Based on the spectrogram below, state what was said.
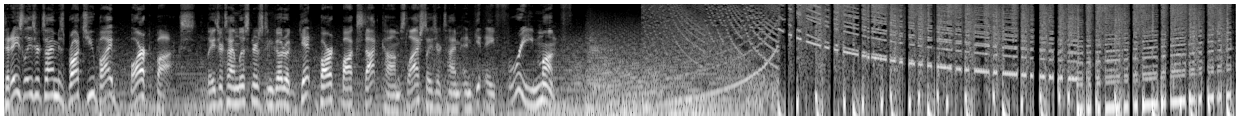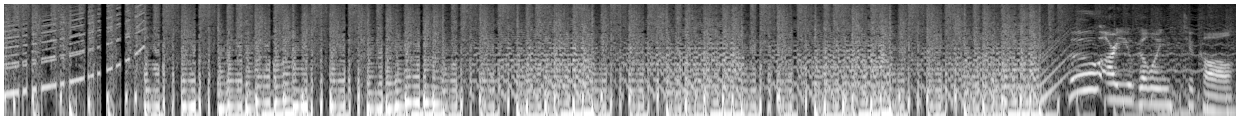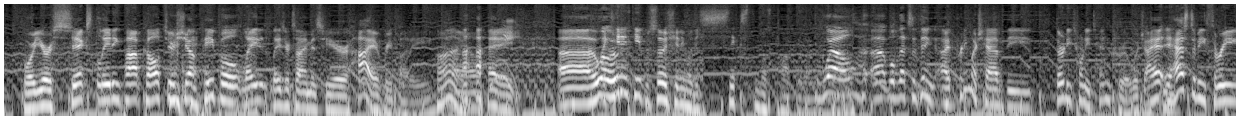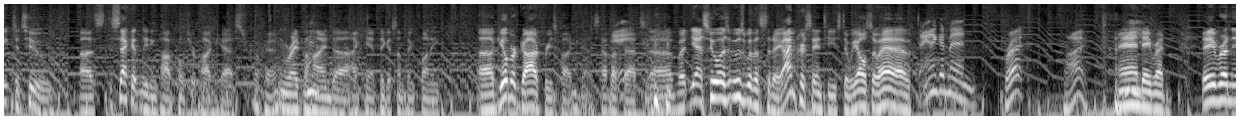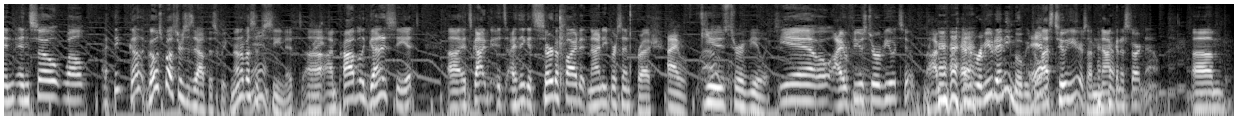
Today's Laser Time is brought to you by BarkBox. Laser Time listeners can go to getbarkbox.com slash lasertime and get a free month. To call for your sixth leading pop culture show? People, La- Laser Time is here. Hi, everybody. Hi. Hey. Uh, who, I can't keep associating with the sixth most popular. Well, uh, well, that's the thing. I pretty much have the 30 2010 crew, which I it has to be three to two. Uh, it's the second leading pop culture podcast. Okay. Right behind. Uh, I can't think of something funny. Uh, Gilbert Gottfried's podcast. How about that? Uh, but yes, who was who's with us today? I'm Chris Antista. We also have Diana Goodman. Brett. Hi. And Dave Rudd. Dave Run, and, and so well, I think Go Ghostbusters is out this week. None of us have seen it. Uh, I'm probably gonna see it. Uh, it's got. It's. I think it's certified at 90% fresh. I refuse to review it. Yeah, well, I refuse to review it too. I haven't reviewed any movie for the Yeah. last two years. I'm not going to start now. Um,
